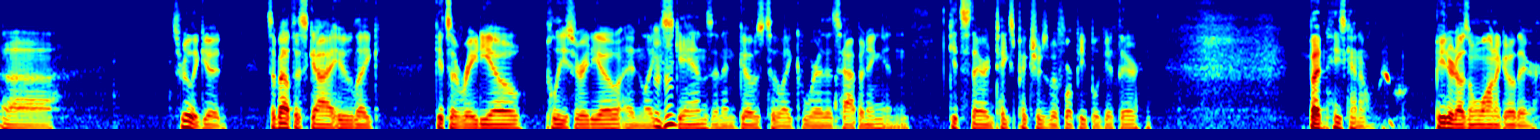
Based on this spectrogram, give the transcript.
uh, it's really good. It's about this guy who like gets a radio, police radio, and like Mhm. scans, and then goes to like where that's happening and gets there and takes pictures before people get there. But he's kind of Peter doesn't want to go there,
